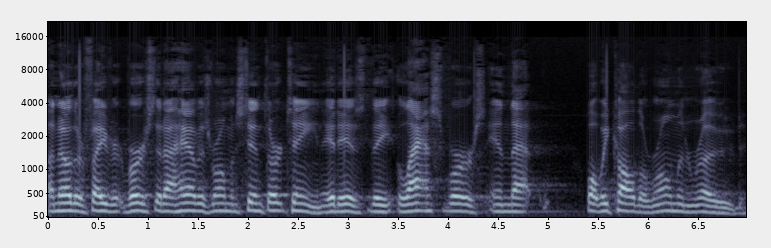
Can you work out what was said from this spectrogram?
Another favorite verse that I have is Romans 10 13. It is the last verse in that, what we call the Roman road.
